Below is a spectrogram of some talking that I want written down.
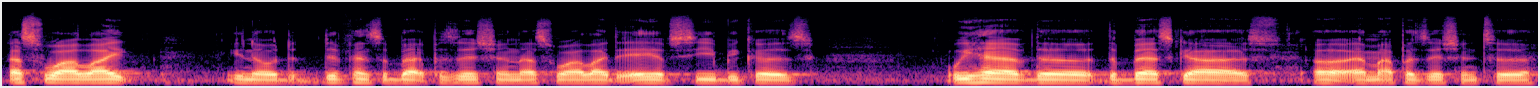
that's why I like, you know, the defensive back position. That's why I like the AFC because we have the the best guys uh, at my position to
